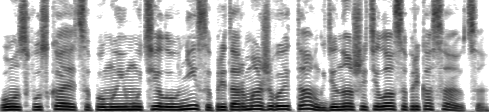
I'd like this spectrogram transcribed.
Он спускается по моему телу вниз и притормаживает там, где наши тела соприкасаются.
